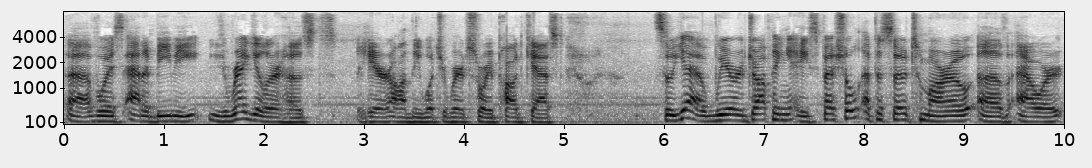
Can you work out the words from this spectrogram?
Uh, voice Adam Beebe, regular hosts here on the What's Your Weird Story podcast. So yeah, we are dropping a special episode tomorrow of our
